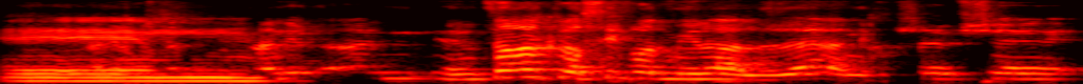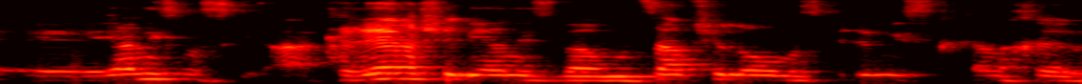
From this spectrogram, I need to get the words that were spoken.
אני אמ, אני- רוצה רק להוסיף עוד מילה על זה, אני חושב שיאניס, הקריירה של יאניס והמצב שלו מזכירים לי שחקן אחר,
